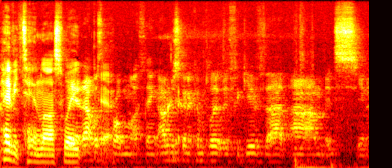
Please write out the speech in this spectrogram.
Heavy 10 form. last week. Yeah, that was Yeah. the problem. I think I'm just going to completely forgive that. Um, it's you know,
